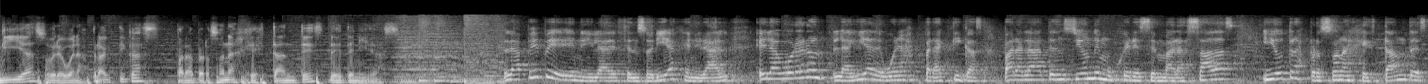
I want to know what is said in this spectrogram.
Guía sobre buenas prácticas para personas gestantes detenidas. La PPN y la Defensoría General elaboraron la Guía de Buenas Prácticas para la atención de mujeres embarazadas y otras personas gestantes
